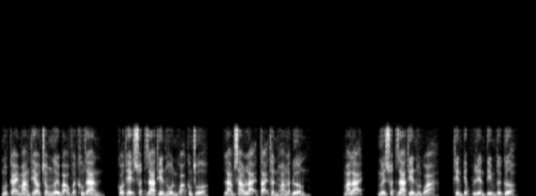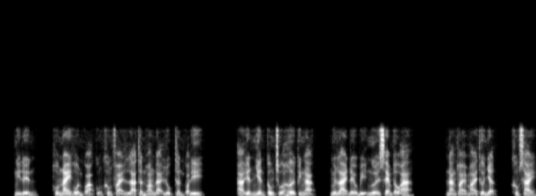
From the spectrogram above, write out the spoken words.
một cái mang theo trong người bảo vật không gian, có thể xuất ra thiên hồn quả công chúa, làm sao lại tại thần hoang lạc đường? Mà lại, ngươi xuất ra thiên hồn quả, thiên kiếp liền tìm tới cửa. Nghĩ đến, hôm nay hồn quả cũng không phải là thần hoang đại lục thần quả đi. A yên nhiên công chúa hơi kinh ngạc, nguyên lai đều bị ngươi xem tấu a. Nàng thoải mái thừa nhận, không sai,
